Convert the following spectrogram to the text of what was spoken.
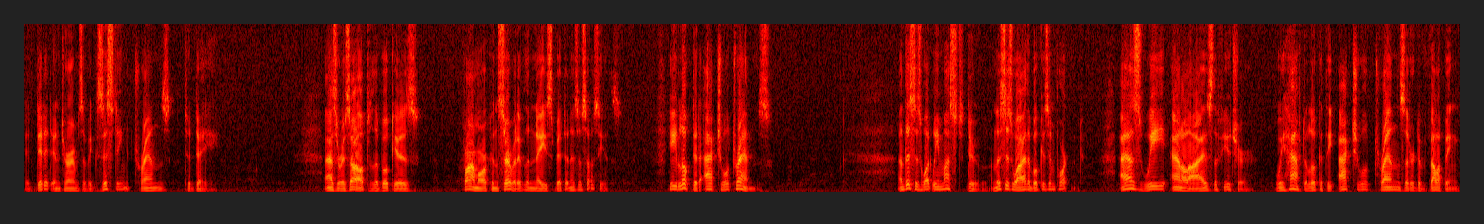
It did it in terms of existing trends today. As a result, the book is far more conservative than Naisbitt and his associates. He looked at actual trends. And this is what we must do, and this is why the book is important. As we analyze the future, we have to look at the actual trends that are developing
